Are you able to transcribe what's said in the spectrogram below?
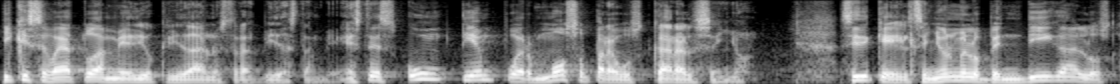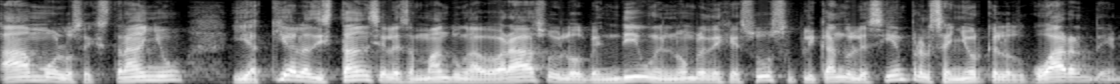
y que se vaya toda mediocridad de nuestras vidas también. Este es un tiempo hermoso para buscar al Señor. Así que el Señor me los bendiga, los amo, los extraño y aquí a la distancia les mando un abrazo y los bendigo en el nombre de Jesús, suplicándole siempre al Señor que los guarde,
